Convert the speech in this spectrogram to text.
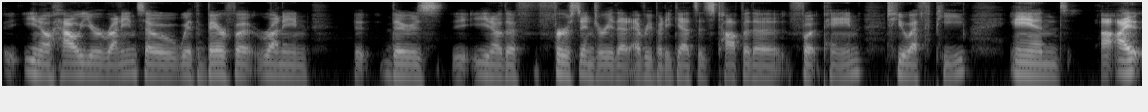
you know, how you're running. So with barefoot running, there's, you know, the first injury that everybody gets is top of the foot pain, TOFP. And I,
